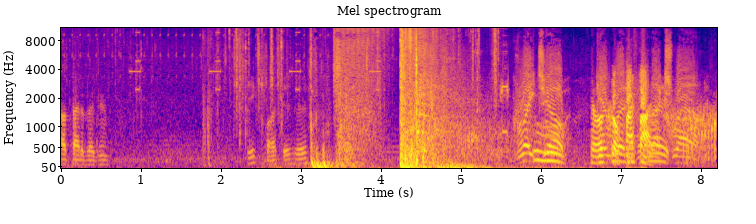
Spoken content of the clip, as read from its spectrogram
outside of bedroom. He clutches this. Great job. Okay, let's Get go. ready Five five. next round.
